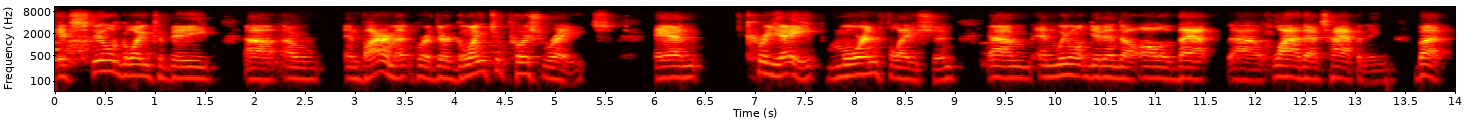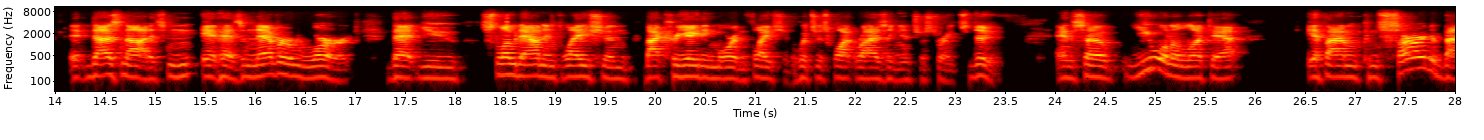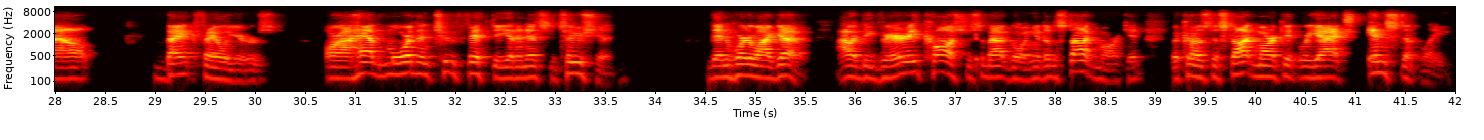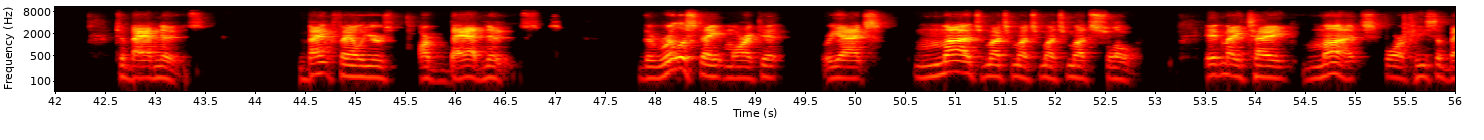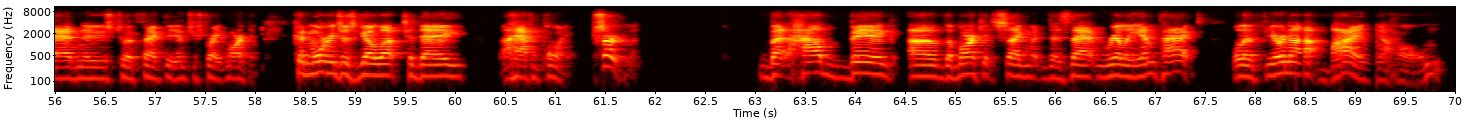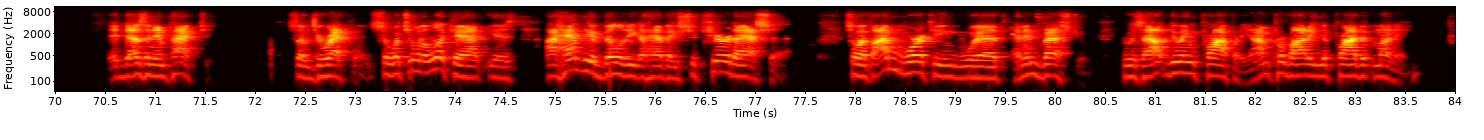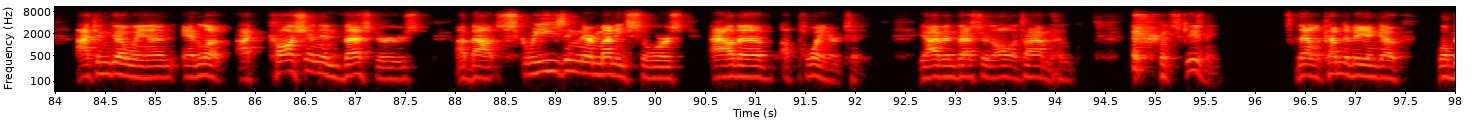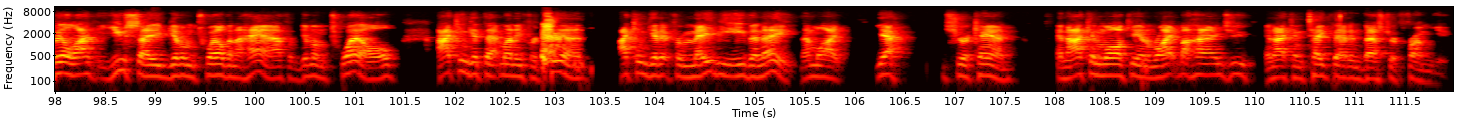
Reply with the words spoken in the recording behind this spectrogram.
it's still going to be uh, a environment where they're going to push rates and create more inflation. Um, and we won't get into all of that, uh, why that's happening, but it does not. It's it has never worked that you slow down inflation by creating more inflation, which is what rising interest rates do. And so you want to look at if I'm concerned about bank failures or I have more than 250 in an institution, then where do I go? I would be very cautious about going into the stock market because the stock market reacts instantly to bad news. Bank failures are bad news. The real estate market reacts much, much, much, much, much slower. It may take months for a piece of bad news to affect the interest rate market. Could mortgages go up today a half a point? Certainly. But how big of the market segment does that really impact? Well, if you're not buying a home, it doesn't impact you so directly. So what you want to look at is I have the ability to have a secured asset. So if I'm working with an investor who is out doing property, I'm providing the private money, I can go in and look, I caution investors about squeezing their money source out of a point or two. Yeah, I have investors all the time who, excuse me, that'll come to me and go, well, Bill, like you say, give them 12 and a half or give them 12. I can get that money for 10. I can get it for maybe even eight. I'm like, yeah, sure can. And I can walk in right behind you and I can take that investor from you.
